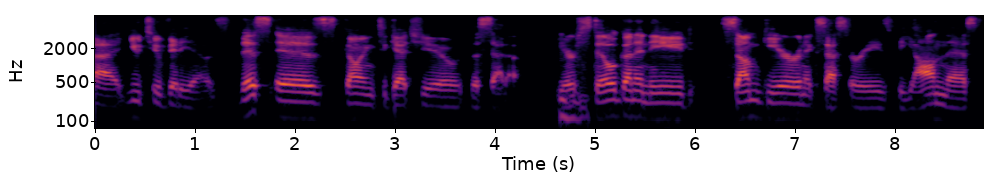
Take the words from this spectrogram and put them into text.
uh, YouTube videos. This is going to get you the setup. You're Mhm. still going to need some gear and accessories beyond this.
